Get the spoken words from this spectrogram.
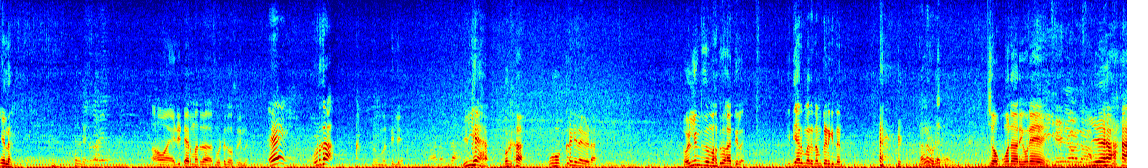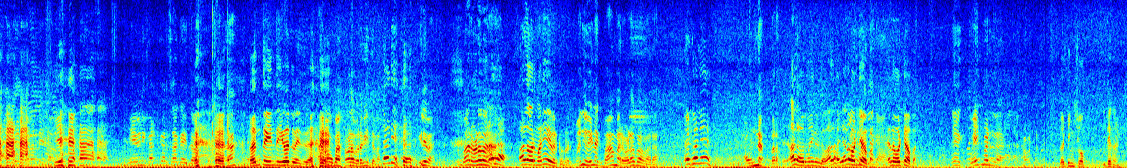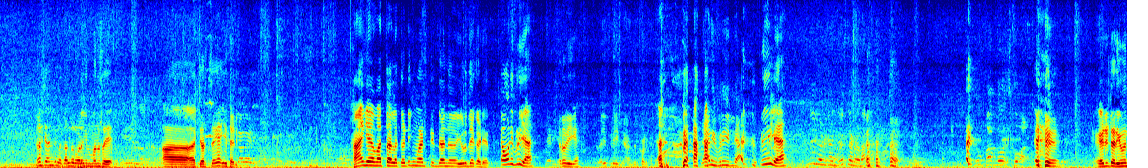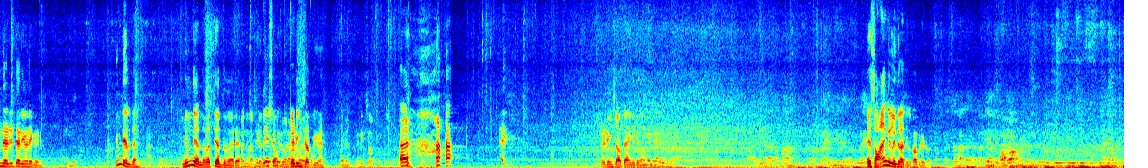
ಇಲ್ಲ. ಅವ ಎಡಿಟರ್ ಮಾತ್ರ ಸೊಟ್ಟೆ ತೋರಿಸೋದಿಲ್ಲ. ಏಯ್ ಹುಡುಗ. ಮತ್ತಿಲ್ಲ. ಇಲ್ಲ. ಹೋಗ. ಹೊಕ್ಕೊಂಡಿದ್ದ ಬೇಡ. ಒಳ್ಳಿಂದ ಮಾತ್ರ ಹಾತಿಲ್ಲ ಇದ್ಯಾರು ಮರ ನಮ್ಮ ಕಣಗಿದ್ದ ಶಾಪ್ ಓನರ್ ಇವನೇ. ಸಾಕಾಯ್ತು ಅಂತೂ ಇಂದು ಇವತ್ತು ಬಂದಿದ. ಒಳ ಬರ ಬೀತ ಬಾ. ಬಾರ ಒಳ ಬರ ಅಲ್ಲ ಅಲ್ಲ ಅವ್ರ ಮನೆಗೆ ಬರ್ಕೊಂಬರ್ ಮನೆ ಒಯ್ಲಕ್ ಬಾ ಮಾರ ಒಳ ಬಾ ಮಾರ. ಆ ಉಣ್ಣ ಬರ. ಅಲ್ಲ ಅವ್ರ ಮನೆಗೆ ಅಲ್ಲ ಎಲ್ಲ ಹೊಟ್ಟೆ ಹಬ್ಬ. ಎಲ್ಲ ಹೊಟ್ಟೆ ಹಬ್ಬ. ಏ ವೇಟ್ ಮಾಡ್ತದ ಕಟಿಂಗ್ ಶಾಪ್ ಇದೆ ಕಣ್. ಅಷ್ಟೇ ಅಂತಿಲ್ಲ ಕಲ್ಲೂರು ಒಳಗಿನ ಮನಸ್ಸೇ. ಆ ಚರ್ಚೆಗೆ ಈ ಸೈಡ್ ಹಾಗೆ ಮತ್ತಲ್ಲ ಕಟಿಂಗ್ ಮಾಡ್ತಿದ್ದಾನು ಇವ್ರದೇ ಕಡೆ. ಅವನಿಗೆ ಫ್ರೀಯಾ ರವಿಗೆ ರವಿ ಫ್ರೀ ಇಲ್ಲ ಅಂತ ಕೊಡ್ಕ ಯಾರಿಗೆ ಫ್ರೀ ಇಲ್ಲ ಫ್ರೀ ಇಲ್ಲ ಫ್ರೀ ಕೊಡ್ಕ ದೇವಸ್ಥಾನ ಎಡಿಟರ್ ಇವನ್ ಎಡಿಟರ್ ಇವನೇ ಕಣಿ ನಿಮ್ದೆ ಅಲ್ದ ನಿಮ್ದೇ ಅಲ್ದ ಮತ್ತೆ ಅಂತ ಮಾರೆ ಬನ್ನಿ ನಮ್ಮ ಕಟಿಂಗ್ ಶಾಪ್ ಕಟಿಂಗ್ ಶಾಪಿಗೆ ಬನ್ನಿ ಕಟಿಂಗ್ ಶಾಪ್ ಕಟಿಂಗ್ ಶಾಪ್ ಹೆಂಗಿದೆ ಏ ಸಾಂಗ್ ಇಲ್ಲ ಇದ್ರಾತಿಲ್ಲ ಕಾಪಿ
